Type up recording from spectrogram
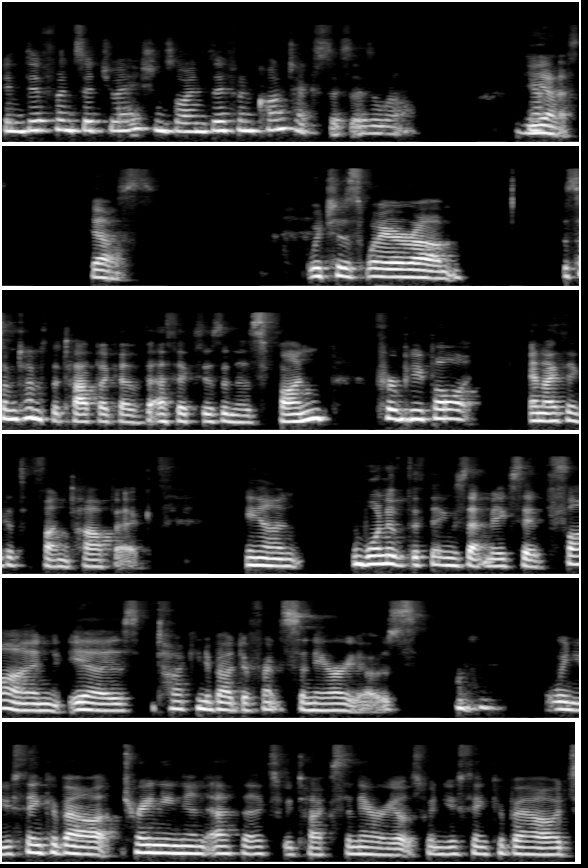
in different situations or in different contexts as well. Yeah. Yes. Yes. Which is where um, sometimes the topic of ethics isn't as fun for people. And I think it's a fun topic. And one of the things that makes it fun is talking about different scenarios. Mm-hmm. When you think about training in ethics, we talk scenarios. When you think about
